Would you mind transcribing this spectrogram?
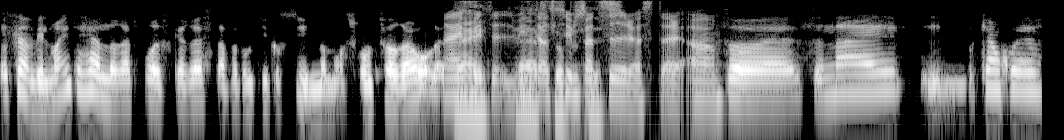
Och sen vill man inte heller att folk ska rösta för att de tycker synd om oss från förra året. Nej, Nej, precis. Vi inte ha förstår precis. sympatiröster. Ja. Så, så nej, kanske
